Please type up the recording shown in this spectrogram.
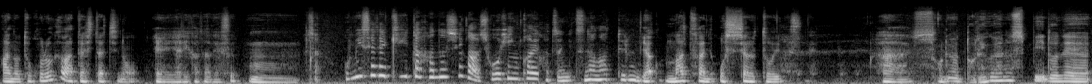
あのところが私たちの、えー、やり方です。うんじゃお店で聞いた話が商品開発につながってるんですか？いやまさにおっしゃる通りですね。はい。それはどれぐらいのスピードで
